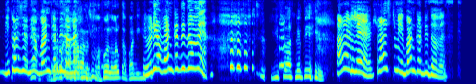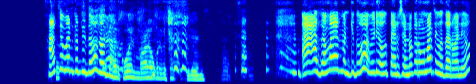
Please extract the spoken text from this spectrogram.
નીકળશે ને બંધ કરી દીધો ઓલ ઓલકા ભાગી ગઈ. વીડિયો બંધ કરી દીધો મેં. વિશ્વાસ નથી. અરે લે ટ્રસ્ટ મી બંધ કરી દીધો હવે સાચો બંધ કરી દીધો ગૌતમ કોઈ માળા ઉપર વિશ્વાસ આ જમાય જ મને કીધું હો વીડિયો ઉતારશે નકર હું નથી ઉતારવાની હો.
